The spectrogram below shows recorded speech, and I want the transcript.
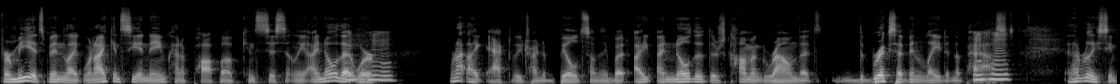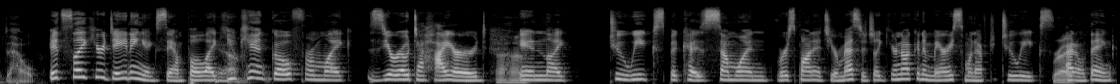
for me, it's been like when I can see a name kind of pop up consistently, I know that we're Mhm. we're not like actively trying to build something, but I, I know that there's common ground that the bricks have been laid in the Mm-hmm. past. And that really seems to help. It's like your dating example. Like Yeah. you can't go from like zero to hired Uh-huh. in like two weeks because someone responded to your message. Like you're not going to marry someone after two weeks. Right. I don't think.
